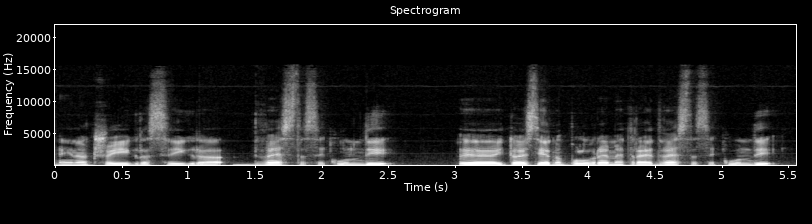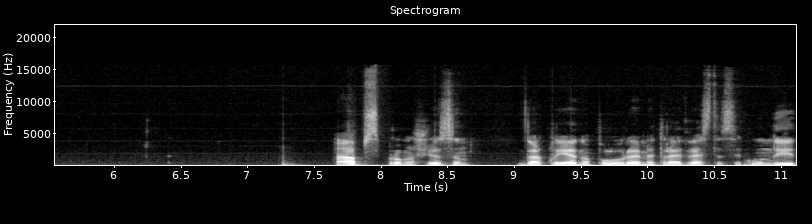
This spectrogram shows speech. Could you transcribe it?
Inače igra se igra 200 sekundi, e, i to jest jedno polovreme traje 200 sekundi. Ups, promašio sam. Dakle, jedno polovreme traje 200 sekundi,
